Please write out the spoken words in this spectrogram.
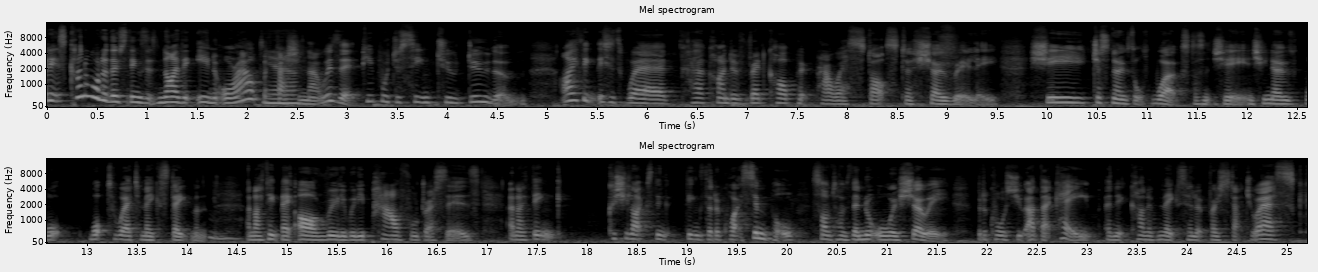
But it's kind of one of those things that's neither in or out of Yeah. fashion now, is it? People just seem to do them. I think this is where her kind of red carpet prowess starts to show. Really, she just knows what works, doesn't she? And she knows what what to wear to make a statement. Mm. And I think they are really, really powerful dresses. And I think because she likes th- things that are quite simple, sometimes they're not always showy. But of course, you add that cape and it kind of makes her look very statuesque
